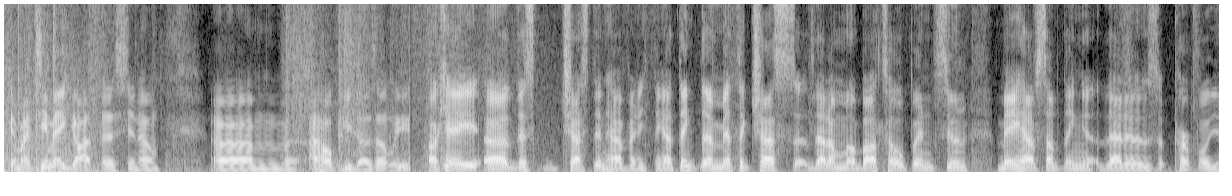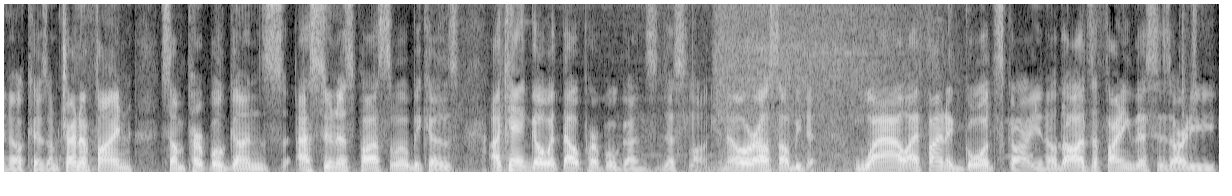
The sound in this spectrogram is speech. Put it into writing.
Okay, my teammate got this, you know. Um, I hope he does at least. Okay, uh, this chest didn't have anything. I think the mythic chest that I'm about to open soon may have something that is purple, you know, because I'm trying to find some purple guns as soon as possible because I can't go without purple guns this long, you know, or else I'll be dead. Wow, I find a gold scar, you know, the odds of finding this is already,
